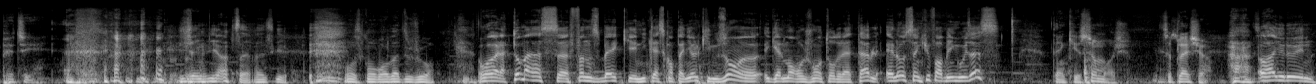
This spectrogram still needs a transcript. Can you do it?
Pity. J'aime bien ça parce que on se comprend pas toujours. Voilà, Thomas Fansbeck et Niklas Campagnol qui nous ont euh, également rejoints autour de la table. Hello, thank you for being with us. Thank you so much. It's a pleasure. How are you doing,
